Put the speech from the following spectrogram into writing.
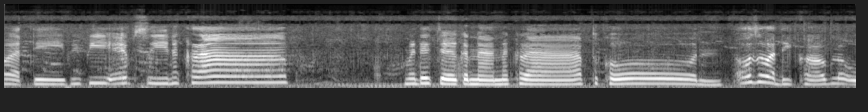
วัสดีพี่พี่เอฟซีนะครับ ไม่ได้เจอกันนานนะครับ ทุกคน โอ้สวัสดีครับล้วโอ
